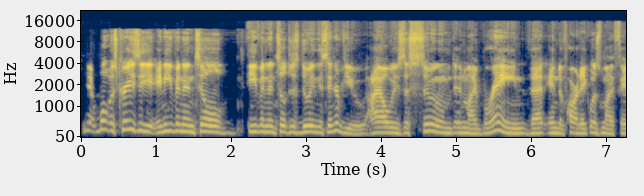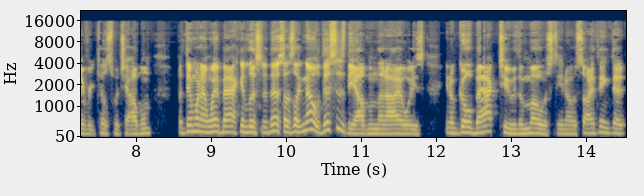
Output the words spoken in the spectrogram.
Yeah, what was crazy, and even until even until just doing this interview, I always assumed in my brain that End of Heartache was my favorite Killswitch album. But then when I went back and listened to this, I was like, no, this is the album that I always, you know, go back to the most. You know, so I think that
